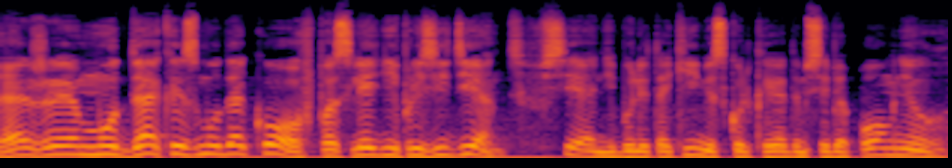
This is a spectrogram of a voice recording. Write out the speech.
Даже мудак из мудаков, последний президент, все они были такими, сколько Эдам себя помнил,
